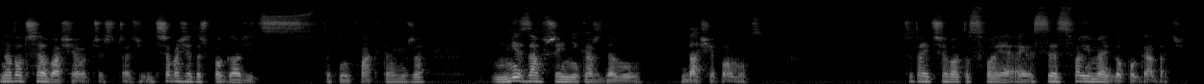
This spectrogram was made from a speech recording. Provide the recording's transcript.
No to trzeba się oczyszczać i trzeba się też pogodzić z takim faktem, że nie zawsze i nie każdemu da się pomóc. Tutaj trzeba to swoje, e- ze swoim ego pogadać.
